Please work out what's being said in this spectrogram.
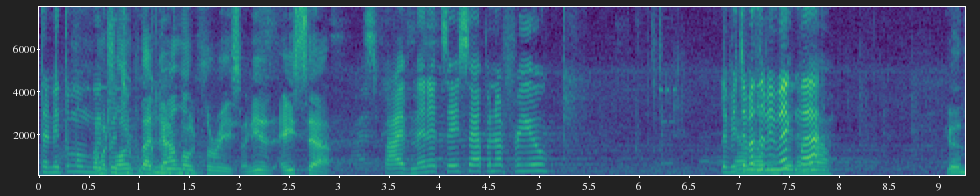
Dan itu How membuat much longer for that download. Clarice? I need it ASAP. Is five minutes ASAP enough for you? Lebih cepat lebih baik, Mbak. Good.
